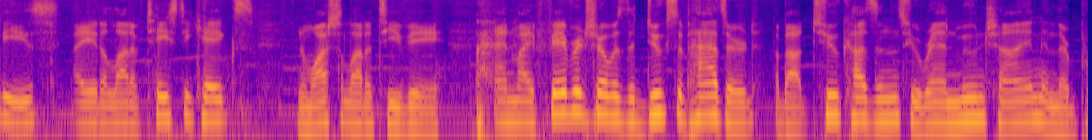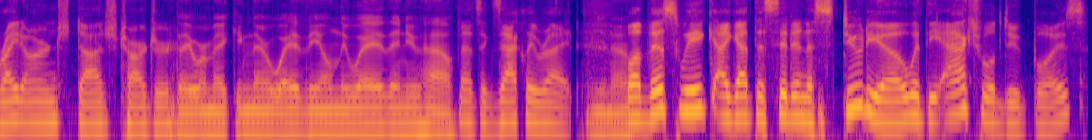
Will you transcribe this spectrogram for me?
80s, I ate a lot of tasty cakes and watched a lot of TV. and my favorite show was The Dukes of Hazzard, about two cousins who ran moonshine in their bright orange Dodge Charger. They were making their way the only way they knew how. That's exactly right. You know? Well, this week I got to sit in a studio with the actual Duke boys,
